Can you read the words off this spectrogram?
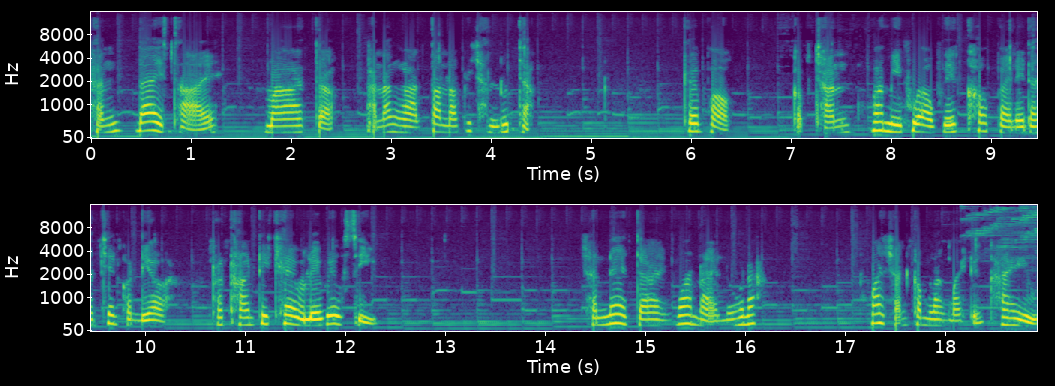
ฉันได้สายมาจากพนักงานต้อนรับที่ฉันรู้จัก เธอบอกกับฉันว่ามีผู้เอาเวกเข้าไปในดันเจียนคนเดียว ทั้งทางๆที่แค่เลเวลสี่ฉันแน่ใจว่านายรู้นะ ว่าฉันกำลังหมายถึงใครอยู่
